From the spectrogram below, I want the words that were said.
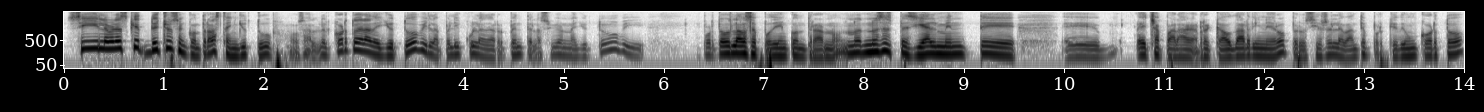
Sí, la verdad es que de hecho se encontraba hasta en YouTube. O sea, el corto era de YouTube y la película de repente la subieron a YouTube y por todos lados se podía encontrar, ¿no? No, es especialmente eh, hecha para recaudar dinero, pero sí es relevante porque de un corto,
